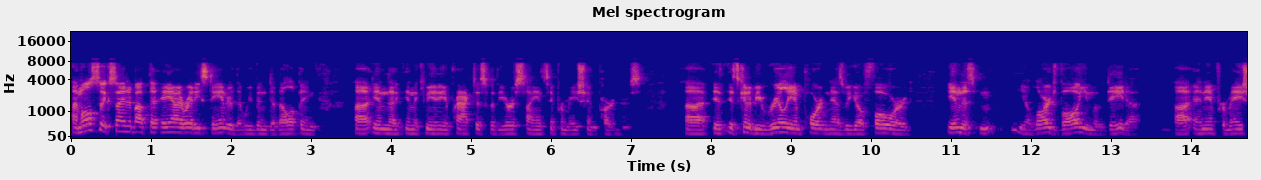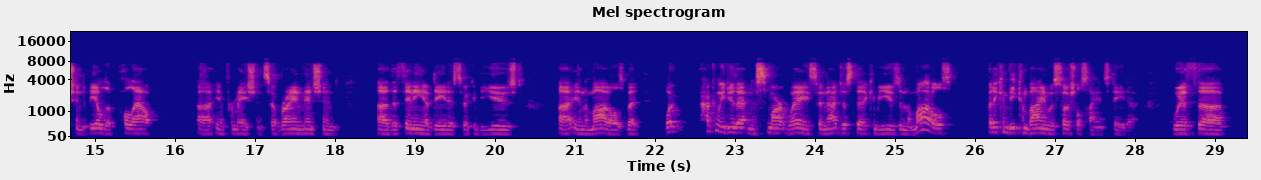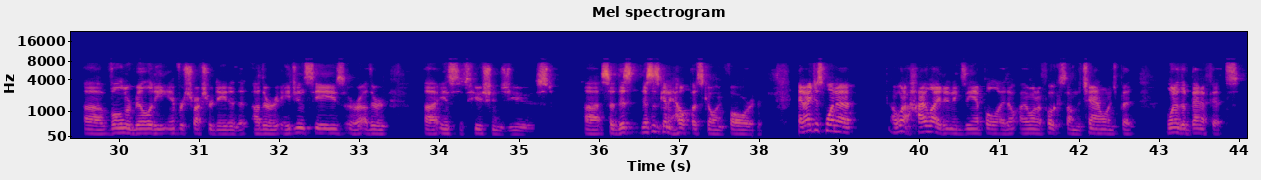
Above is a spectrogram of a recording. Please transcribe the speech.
I'm also excited about the AI ready standard that we've been developing uh, in the in the community of practice with the Earth Science Information Partners. Uh, it, it's going to be really important as we go forward in this you know large volume of data uh, and information to be able to pull out uh, information. So Brian mentioned uh, the thinning of data so it can be used uh, in the models. But what, how can we do that in a smart way? So not just that it can be used in the models, but it can be combined with social science data, with uh, uh vulnerability infrastructure data that other agencies or other uh, institutions used. Uh, so this this is going to help us going forward. And I just want to I want to highlight an example. I don't I want to focus on the challenge, but one of the benefits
